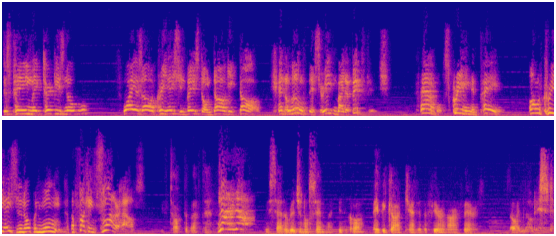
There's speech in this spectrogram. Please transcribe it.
Does pain make turkeys noble? Why is all of creation based on dog eat dog? And the little fish are eaten by the big fish. Animals screaming in pain. All of creation an open wound. A fucking slaughterhouse. We've talked about that. Not enough! We said original sin might be the cause. Maybe God can't interfere in our affairs. So I noticed.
